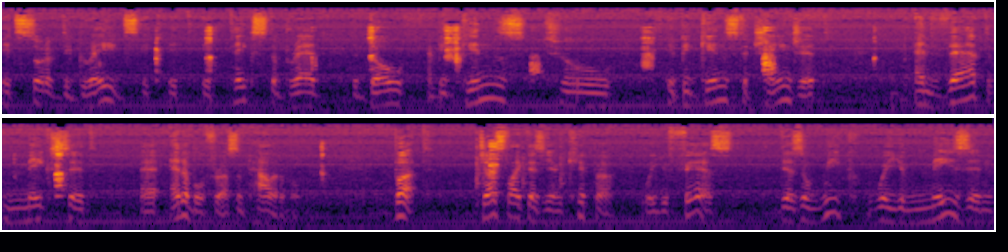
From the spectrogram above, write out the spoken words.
it sort of degrades. It, it, it takes the bread, the dough, and begins to it begins to change it, and that makes it uh, edible for us and palatable. But just like there's Yom Kippur where you fast, there's a week where you mazin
